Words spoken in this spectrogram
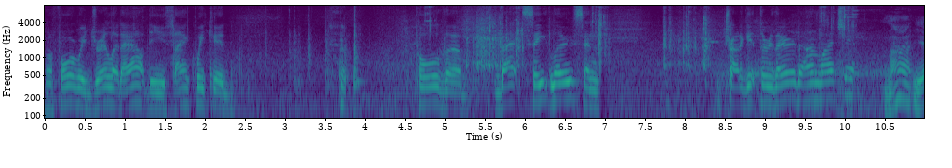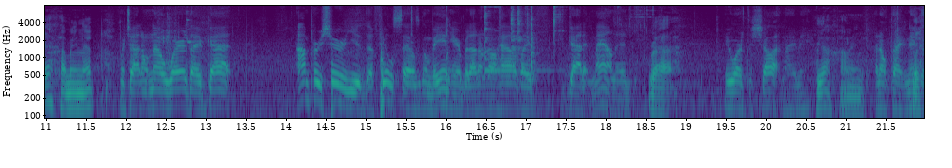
before we drill it out, do you think we could pull the back seat loose and try to get through there to unlatch it? Might, yeah. I mean, that. Which I don't know where they've got. I'm pretty sure you, the fuel cell's gonna be in here, but I don't know how they've got it mounted. Right. Be worth a shot, maybe. Yeah, I mean. I don't think neither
